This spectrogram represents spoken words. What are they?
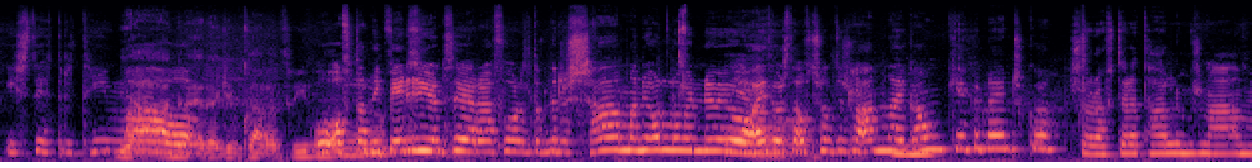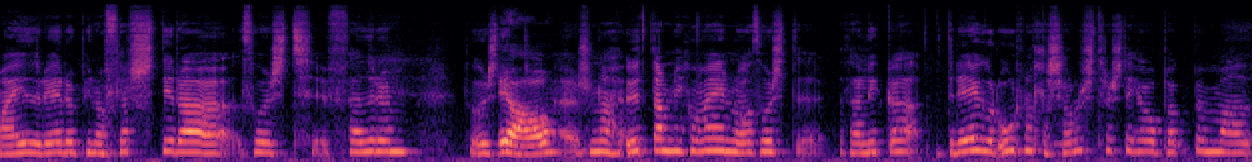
í styttri Já, tíma ég og, er er þrýr og oft alveg í byrjun þegar að fóreldarnir eru saman í orlofinu og Já. æ, þú veist, oft svolítið svona annað í Mhm. gangi einhvern veginn, sko. Svo er oft verið að tala um svona að mæður eru pínu að fjárstýra, þú veist, feðrum, þú veist, Já, svona utan einhvern veginn og þú veist, það líka dregur úr náttúrulega sjálfströsti hjá pöppum að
